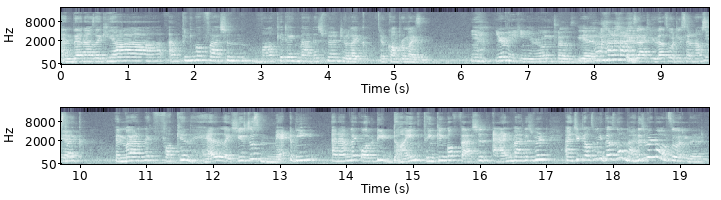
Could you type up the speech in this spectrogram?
and then I was like, yeah, I'm thinking about fashion marketing management. You're like, you're compromising. Yeah. You're making your own clothes. Yeah, exactly. That's what you said. And I was just Yeah. like, in my head, I'm like, fucking hell. Like, she's just met me, and I'm like already dying thinking of fashion and management. And she tells me there's no management also in there.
